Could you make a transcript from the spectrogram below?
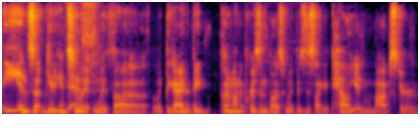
He ends up getting into Yes. it with uh like the guy that they put him on the prison bus with is this like Italian mobster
